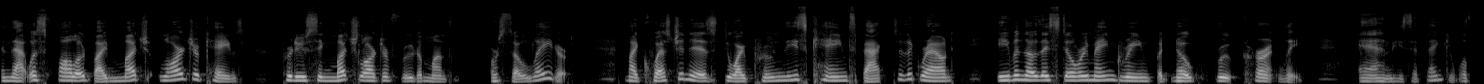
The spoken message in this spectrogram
and that was followed by much larger canes producing much larger fruit a month or so later. My question is Do I prune these canes back to the ground, even though they still remain green, but no fruit currently? And he said, Thank you. Well,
